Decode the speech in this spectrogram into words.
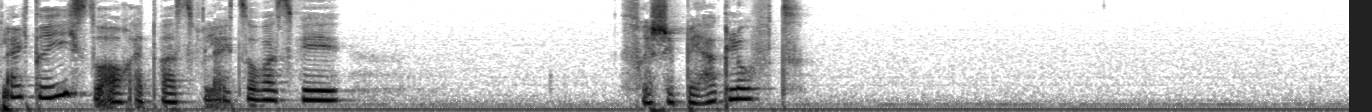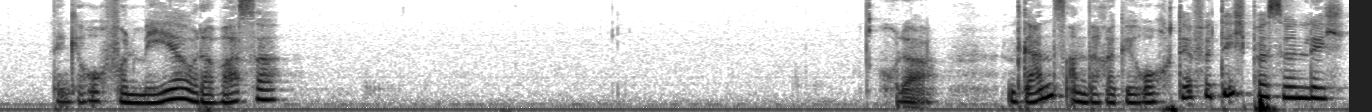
Vielleicht riechst du auch etwas, vielleicht sowas wie frische Bergluft, den Geruch von Meer oder Wasser oder ein ganz anderer Geruch, der für dich persönlich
